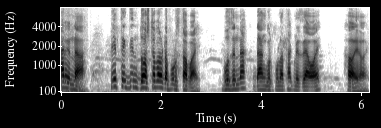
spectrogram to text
আরে না প্রত্যেক দিন দশটা বারোটা প্রস্তাব হয় বোঝেন না ডাঙ্গর পোলা থাকলে যা হয় হয় হয়।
